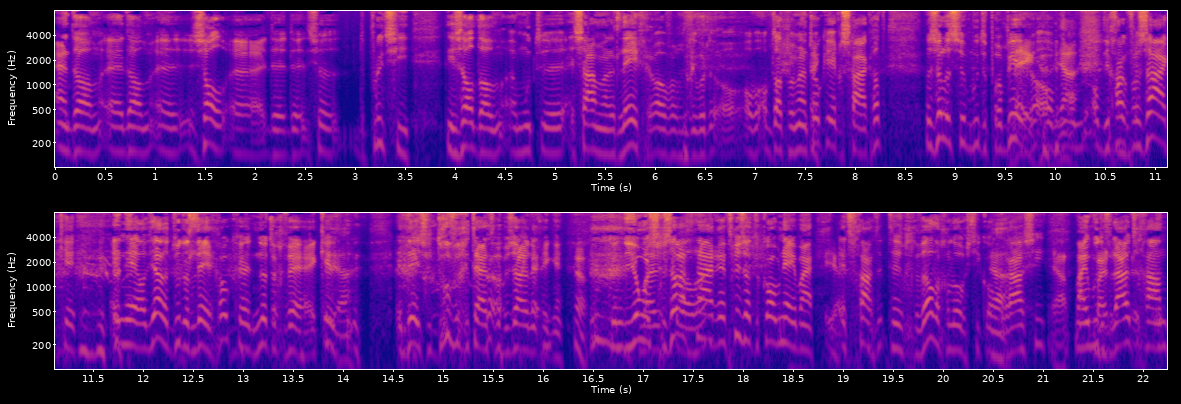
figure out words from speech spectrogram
En dan, uh, dan uh, zal uh, de, de, de politie die zal dan moeten, samen met het leger overigens, die wordt op, op dat moment ook ingeschakeld. Dan zullen ze moeten proberen om, ja. om, op die gang van zaken in Nederland. Ja, dat doet het leger ook nuttig werk. Ja. In deze droevige tijd van bezuinigingen. Ja. Kunnen de jongens gezellig wel, naar Friesland te komen? Nee, maar het, vraagt, het is een geweldige logistieke operatie. Maar je moet ervan uitgaan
